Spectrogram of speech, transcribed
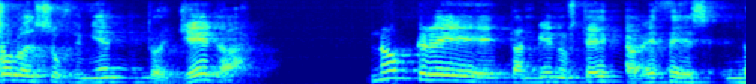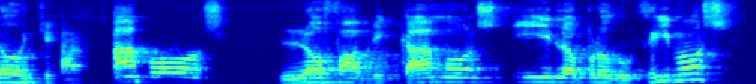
solo el sufrimiento llega. ¿No cree también usted que a veces lo llamamos, lo fabricamos y lo producimos?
